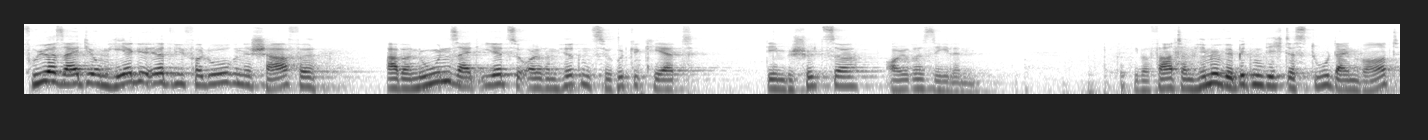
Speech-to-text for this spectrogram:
Früher seid ihr umhergeirrt wie verlorene Schafe, aber nun seid ihr zu eurem Hirten zurückgekehrt, dem Beschützer eurer Seelen. Lieber Vater im Himmel, wir bitten dich, dass du dein Wort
